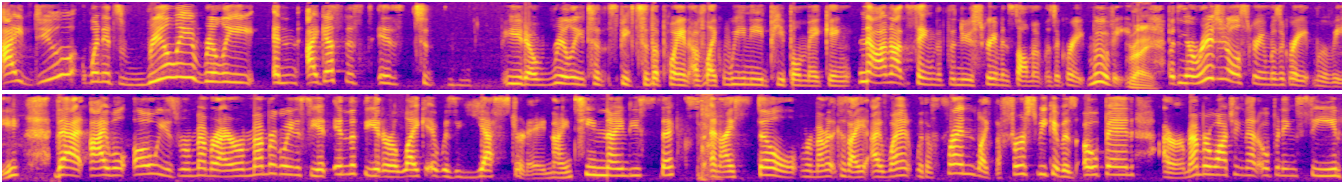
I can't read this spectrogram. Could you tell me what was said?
I do when it's really, really, and I guess this is to, you know, really to speak to the point of like we need people making. Now, I'm not saying that the new Scream installment was a great movie, Right. But the original Scream was a great movie that I will always remember. I remember going to see it in the theater like it was yesterday, 1996, and I still remember it because I, I went with a friend like the first week it was open. I remember watching that opening scene.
